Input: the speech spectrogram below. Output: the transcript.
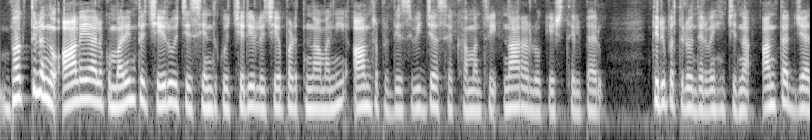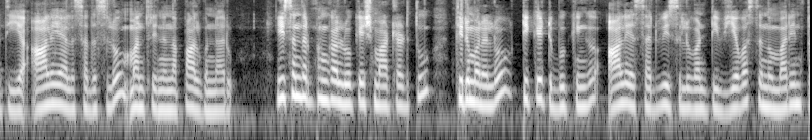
భక్తులను ఆలయాలకు మరింత చేరువ చేసేందుకు చర్యలు చేపడుతున్నామని ఆంధ్రప్రదేశ్ విద్యాశాఖ మంత్రి నారా లోకేష్ తెలిపారు. తిరుపతిలో నిర్వహించిన అంతర్జాతీయ ఆలయాల సదస్సులో మంత్రి నిన్న పాల్గొన్నారు. ఈ సందర్భంగా లోకేష్ మాట్లాడుతూ తిరుమలలో టికెట్ బుకింగ్ ఆలయ సర్వీసులు వంటి వ్యవస్థను మరింత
